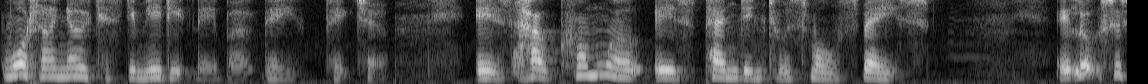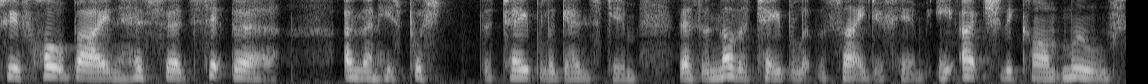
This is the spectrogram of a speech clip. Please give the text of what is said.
what I noticed immediately about the picture is how Cromwell is penned into a small space. It looks as if Holbein has said, Sit there, and then he's pushed the table against him. There's another table at the side of him. He actually can't move.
